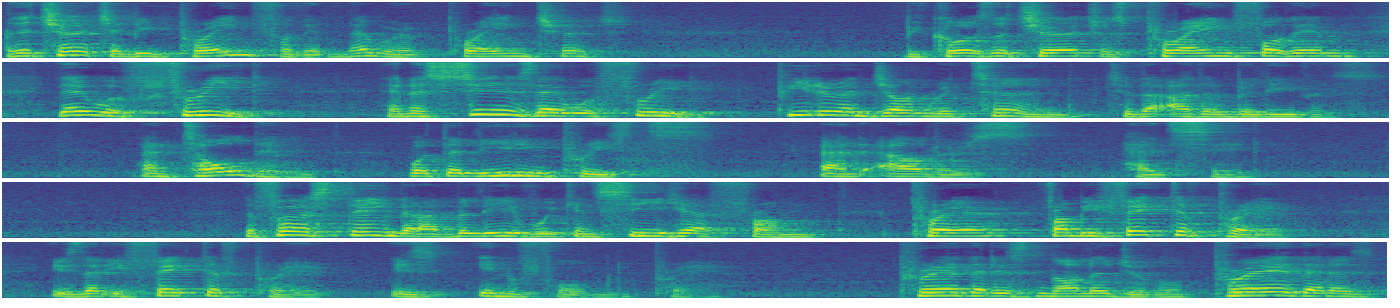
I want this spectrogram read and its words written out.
The church had been praying for them. They were a praying church. Because the church was praying for them, they were freed. And as soon as they were freed, Peter and John returned to the other believers and told him what the leading priests and elders had said. The first thing that I believe we can see here from prayer, from effective prayer, is that effective prayer is informed prayer. Prayer that is knowledgeable, prayer that has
